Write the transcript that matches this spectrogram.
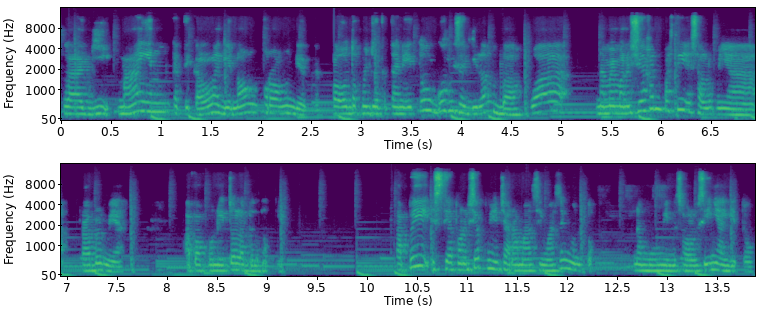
lagi main ketika lo lagi nongkrong gitu kalau untuk menjawab pertanyaan itu gue bisa bilang bahwa namanya manusia kan pasti selalu punya problem ya apa pun itulah bentuknya tapi setiap manusia punya cara masing-masing untuk nemuin solusinya gitu.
